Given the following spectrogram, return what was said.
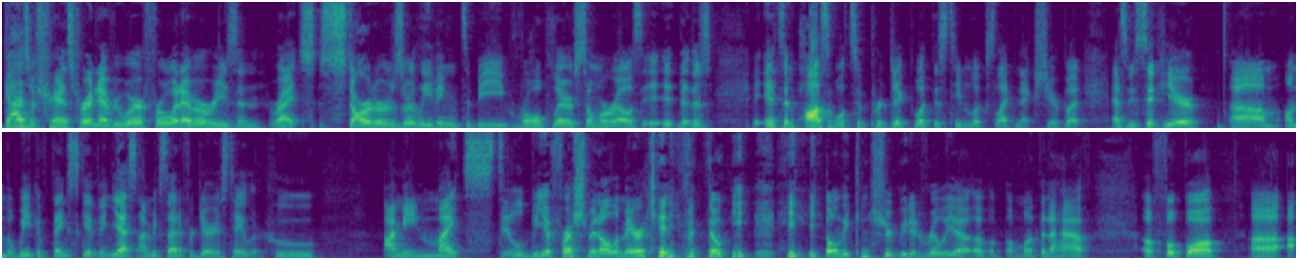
guys are transferring everywhere for whatever reason, right? Starters are leaving to be role players somewhere else. It, it, there's, it's impossible to predict what this team looks like next year. But as we sit here um, on the week of Thanksgiving, yes, I'm excited for Darius Taylor, who. I mean, might still be a freshman All American, even though he, he only contributed really a, a, a month and a half of football. Uh, I-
